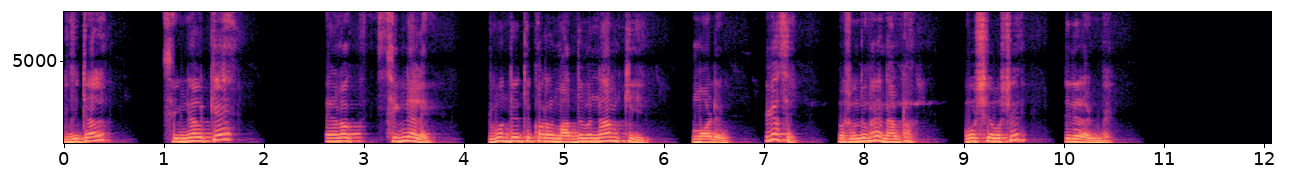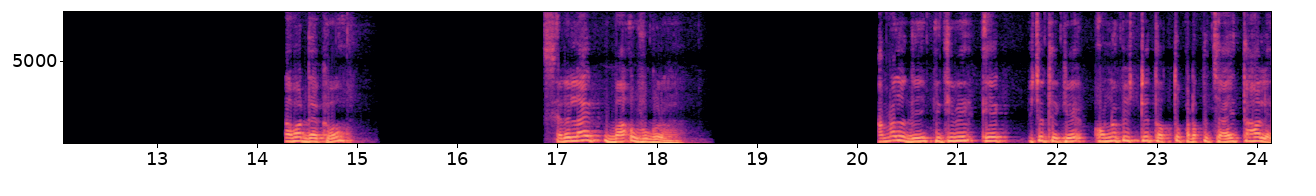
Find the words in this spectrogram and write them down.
ডিজিটাল সিগন্যালকে অ্যানালগ সিগন্যালে রূপান্তরিত করার মাধ্যমের নাম কি? মডেম ঠিক আছে? সুন্দর করে নামটা অবশ্যই অবশ্যই জেনে রাখবে। আবার দেখো, স্যাটেলাইট বা উপগ্রহ। আমরা যদি পৃথিবীর এক পৃষ্ঠ থেকে অন্য পৃষ্ঠে তথ্য পাঠাতে চাই, তাহলে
